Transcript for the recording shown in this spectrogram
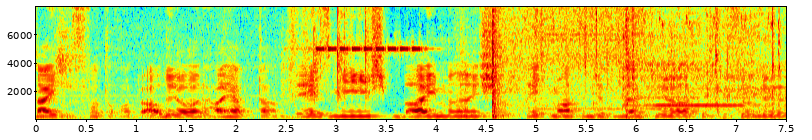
Dayımız fotokopi alıyor, hayattan bezmiş, baymış, tekme atınca düzeltiyor, Türk usulü.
